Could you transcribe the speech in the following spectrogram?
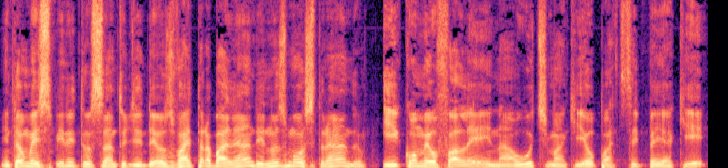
Então, o Espírito Santo de Deus vai trabalhando e nos mostrando. E como eu falei na última que eu participei aqui,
